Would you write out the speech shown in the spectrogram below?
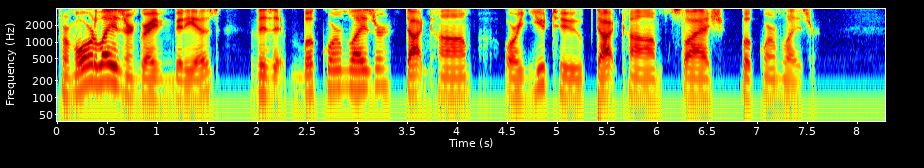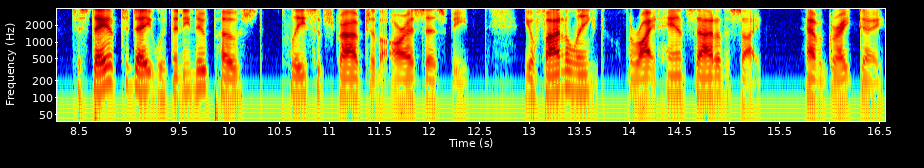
For more laser engraving videos, visit bookwormlaser.com or youtube.com slash bookwormlaser. To stay up to date with any new posts, please subscribe to the RSS feed. You'll find a link the right hand side of the site. Have a great day.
